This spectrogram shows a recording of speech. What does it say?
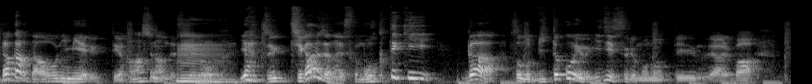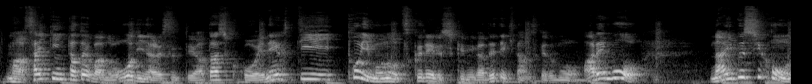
だから DAO に見えるっていう話なんですけど、いや違うじゃないですか。目的がそのビットコインを維持するものっていうのであればまあ、最近例えばあのオーディナルスっていう新しくこう NFT っぽいものを作れる仕組みが出てきたんですけどもあれも内部資本を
